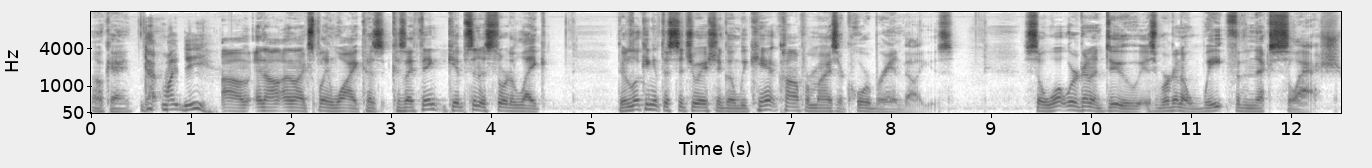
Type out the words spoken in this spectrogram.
Okay. That might be. Um, and, I'll, and I'll explain why. Because I think Gibson is sort of like they're looking at the situation and going, we can't compromise our core brand values. So what we're going to do is we're going to wait for the next slash,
